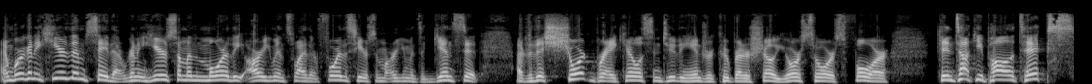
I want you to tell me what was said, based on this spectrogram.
And we're going to hear them say that. We're going to hear some of the more of the arguments why they're for this, hear some arguments against it. After this short break, you're listening to the Andrew Cooper Show, your source for Kentucky politics.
